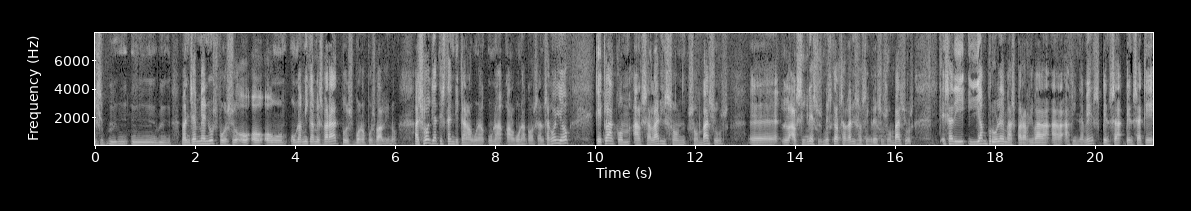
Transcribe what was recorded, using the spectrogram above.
i si mm, mm, mengem menys pues, o, o, o una mica més barat, pues, bueno, pues vale, no? Això ja t'està indicant alguna, una, alguna cosa. En segon lloc, que clar, com els salaris són, són baixos, eh, els ingressos, més que els salaris, els ingressos són baixos, és a dir, hi ha problemes per arribar a, a fin de mes. Pensa, pensa que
